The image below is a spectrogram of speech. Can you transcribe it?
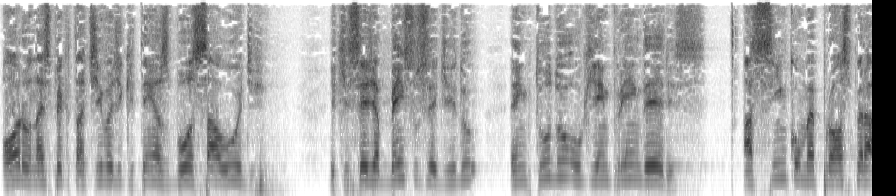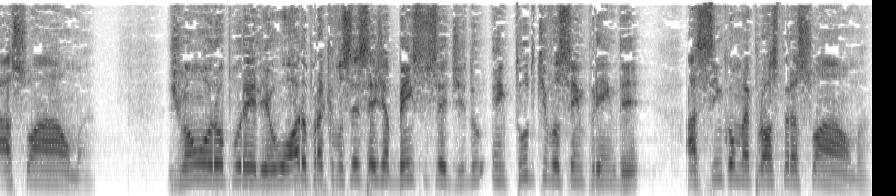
oro na expectativa de que tenhas boa saúde e que seja bem sucedido em tudo o que empreenderes, assim como é próspera a sua alma. João orou por ele. Eu oro para que você seja bem-sucedido em tudo que você empreender, assim como é próspera a sua alma.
